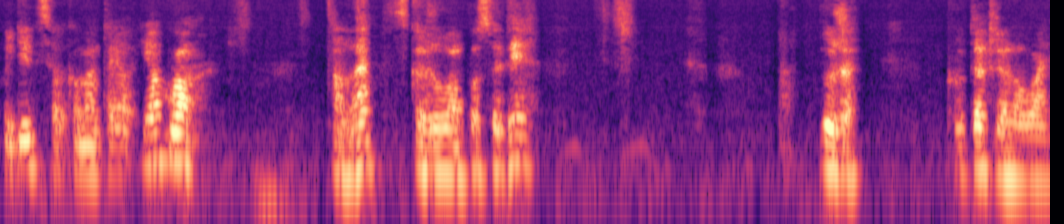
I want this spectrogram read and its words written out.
поділіться в коментарях, як вам. Але скажу вам по собі, дуже круте тренування.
